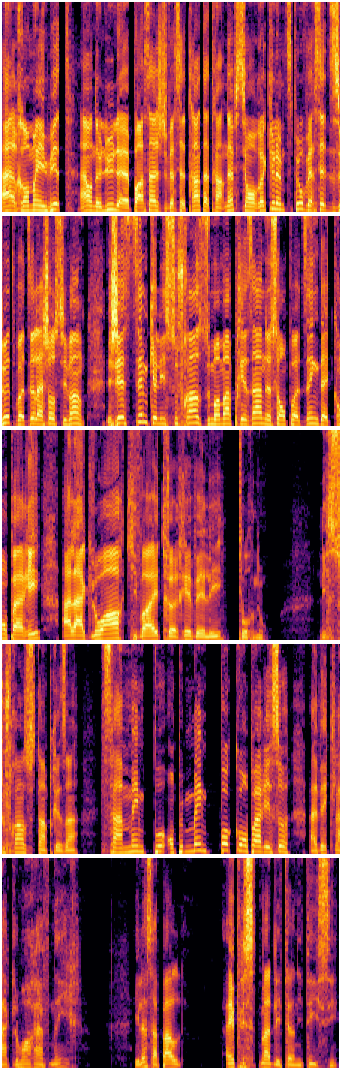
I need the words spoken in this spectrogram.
À Romains 8, hein, on a lu le passage du verset 30 à 39. Si on recule un petit peu au verset 18, il va dire la chose suivante. J'estime que les souffrances du moment présent ne sont pas dignes d'être comparées à la gloire qui va être révélée pour nous. Les souffrances du temps présent, ça même pas, on ne peut même pas comparer ça avec la gloire à venir. Et là, ça parle implicitement de l'éternité ici,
